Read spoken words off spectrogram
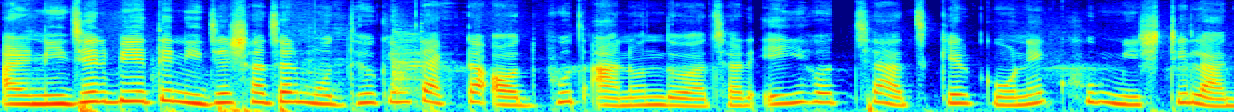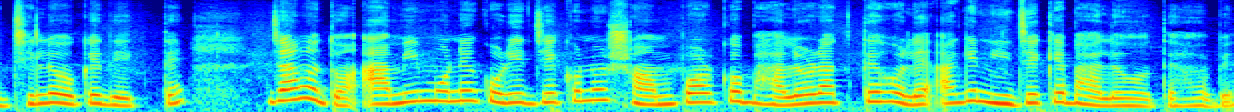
আর নিজের বিয়েতে নিজের সাজার মধ্যেও কিন্তু একটা অদ্ভুত আনন্দ আছে। আর এই হচ্ছে আজকের কোণে খুব মিষ্টি লাগছিল ওকে দেখতে। জানো তো, আমি মনে করি যে কোনো সম্পর্ক ভালো রাখতে হলে আগে নিজেকে ভালো হতে হবে।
